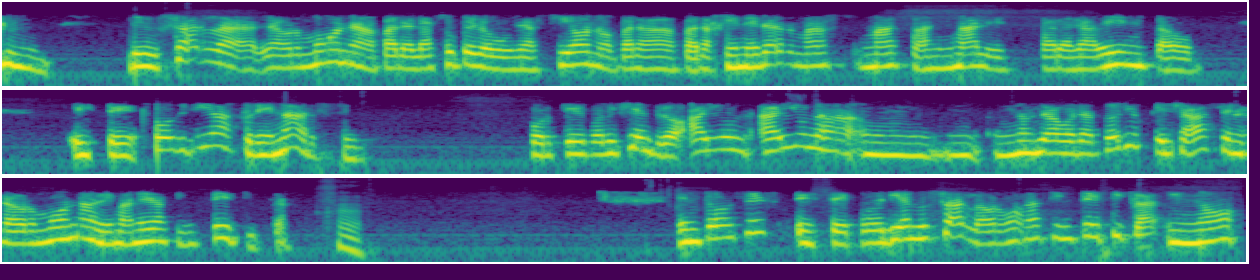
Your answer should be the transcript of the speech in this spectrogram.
de usar la, la, hormona para la superovulación o para, para generar más, más animales para la venta o este podría frenarse porque por ejemplo hay un hay una unos laboratorios que ya hacen la hormona de manera sintética. Hmm. entonces este podrían usar la hormona sintética y no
